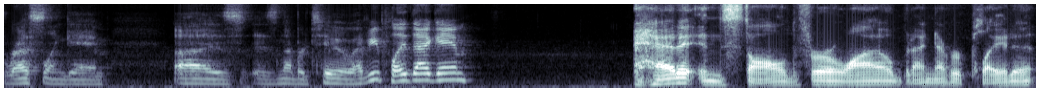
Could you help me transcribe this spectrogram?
wrestling game, uh, is is number two. Have you played that game? I had it installed for a while, but I never played it.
